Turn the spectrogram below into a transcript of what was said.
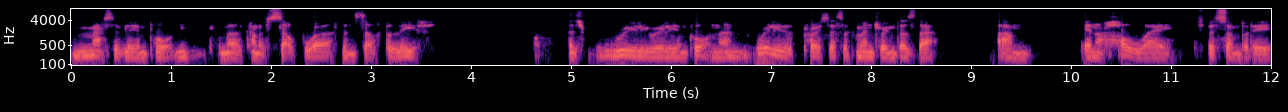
massively important from a kind of self worth and self belief. It's really, really important. And really, the process of mentoring does that um, in a whole way for somebody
